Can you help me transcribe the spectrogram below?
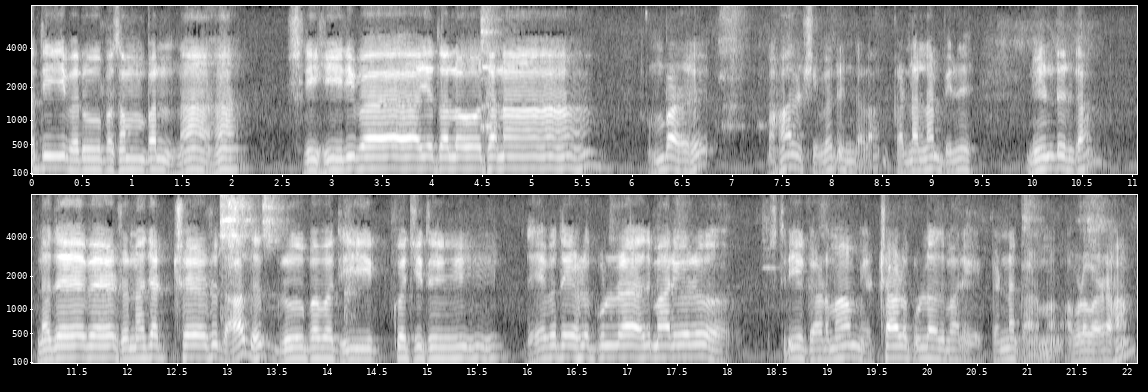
அதீவ ரூபசம்பன்னா ரொம்ப அழகு. மகாலட்சுமி இருந்தாலாம் கண்ணெல்லாம் பெரு நீண்டு இருக்கான் ந தேவேஷு ந ஜட்சேஷு தாது குரூபவதி கொச்சிது தேவதைகளுக்குள்ள அது மாதிரி ஒரு ஸ்திரீயை காணுமாம் யட்சாளுக்குள்ள அது மாதிரி பெண்ணை காணுமாம். அவ்வளோ அழகாம்.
